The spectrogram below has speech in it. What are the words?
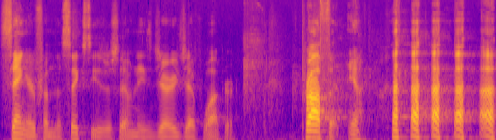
singer from the 60s or 70s, Jerry Jeff Walker. Prophet, yeah.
